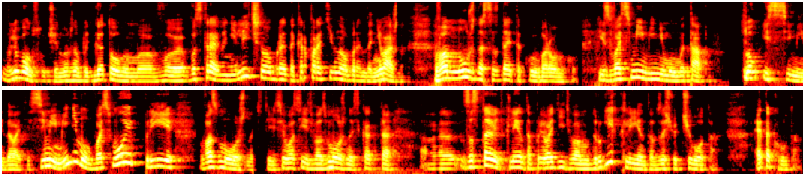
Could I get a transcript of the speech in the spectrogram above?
в любом случае нужно быть готовым э, в выстраивании личного бренда, корпоративного бренда, неважно. Вам нужно создать такую воронку из восьми минимум этапов. Ну, из семи, давайте. Семи минимум, восьмой при возможности. Если у вас есть возможность как-то э, заставить клиента приводить вам других клиентов за счет чего-то, это круто.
